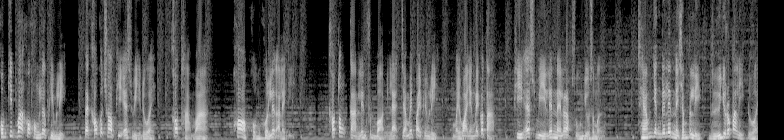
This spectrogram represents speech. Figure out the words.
ผมคิดว่าเขาคงเลือกพรีเมียร์ลีก แต่เขาก็ชอบ PSV ด้วย เขาถามว่า พ่อผมควรเลือกอะไรดี เขาต้องการเล่นฟุตบอลและจะไม่ไปพรีเมียร์ลีก ไม่ว่าอย่างไรก็ตาม PSV เล่นในระดับสูงอยู่เสมอ แถมยังได้เล่นในแชมเปี้ยนลีกหรือยูโรปาลีกด้วย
